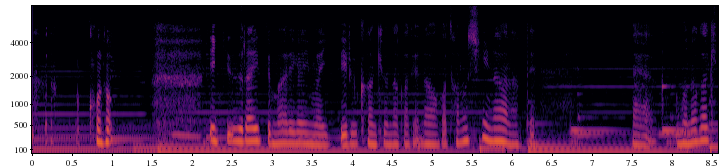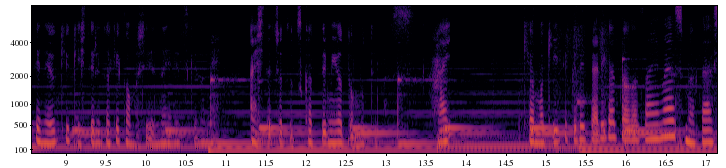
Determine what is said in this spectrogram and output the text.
この生きづらいって周りが今言っている環境の中でなんか楽しいななんて、え、物が来てねウキウキしてるだけかもしれないですけどね。明日ちょっと使ってみようと思ってます。はい。今日も聞いてくれてありがとうございます。また明日。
